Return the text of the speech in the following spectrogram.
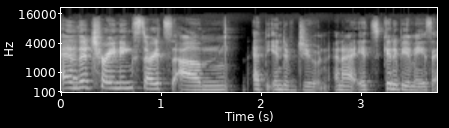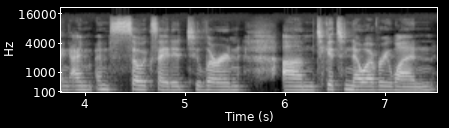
and the training starts um, at the end of June, and I, it's going to be amazing. I'm I'm so excited to learn, um, to get to know everyone,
